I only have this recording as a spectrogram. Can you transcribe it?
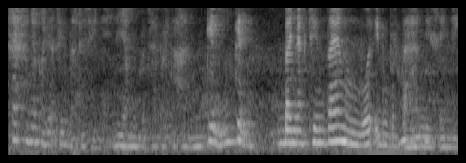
Saya punya banyak cinta di sini. Ini yang membuat saya bertahan. Mungkin mungkin. Banyak cinta yang membuat ibu bertahan di sini.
